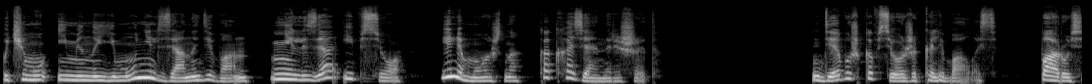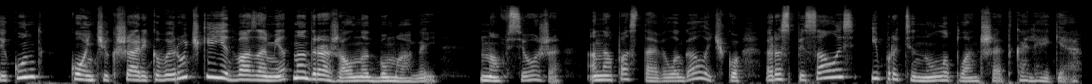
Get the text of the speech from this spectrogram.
почему именно ему нельзя на диван. Нельзя и все. Или можно, как хозяин решит. Девушка все же колебалась. Пару секунд кончик шариковой ручки едва заметно дрожал над бумагой. Но все же она поставила галочку, расписалась и протянула планшет коллеге.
